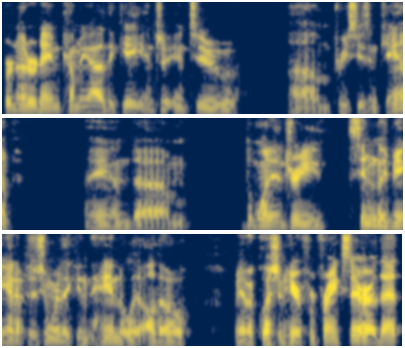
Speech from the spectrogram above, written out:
for Notre Dame coming out of the gate into into um, preseason camp, and um, the one injury seemingly being at a position where they can handle it. Although we have a question here from Frank Sarah that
